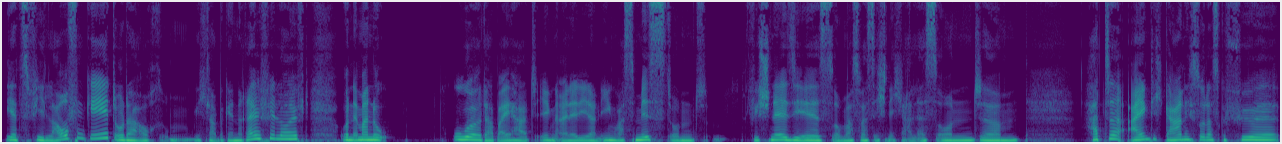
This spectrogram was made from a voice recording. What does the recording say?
jetzt viel laufen geht oder auch, ich glaube, generell viel läuft und immer eine Uhr dabei hat. Irgendeine, die dann irgendwas misst und wie schnell sie ist und was weiß ich nicht alles. Und ähm, hatte eigentlich gar nicht so das Gefühl,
